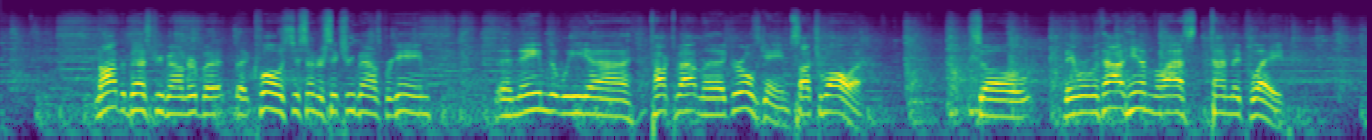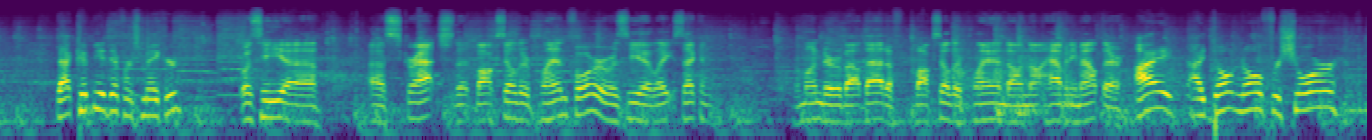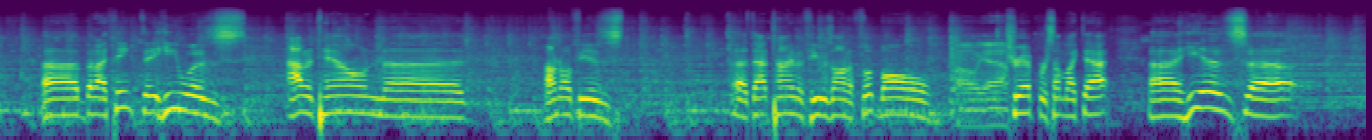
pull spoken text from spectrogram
not the best rebounder, but, but close, just under six rebounds per game. The name that we uh, talked about in the girls' game, Sachiwala. So they were without him the last time they played. That could be a difference maker. Was he uh, a scratch that Box Elder planned for, or was he a late second? I'm wonder about that. If Box Elder planned on not having him out there. I I don't know for sure, uh, but I think that he was out of town. Uh, I don't know if he is at that time if he was on a football Oh yeah. trip or something like that. Uh, he is uh,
